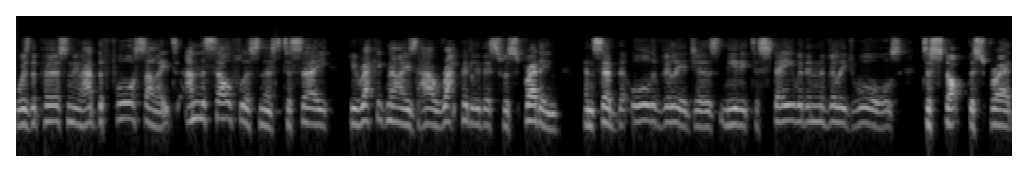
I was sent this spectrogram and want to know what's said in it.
was the person who had the foresight and the selflessness to say he recognized how rapidly this was spreading and said that all the villagers needed to stay within the village walls to stop the spread.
